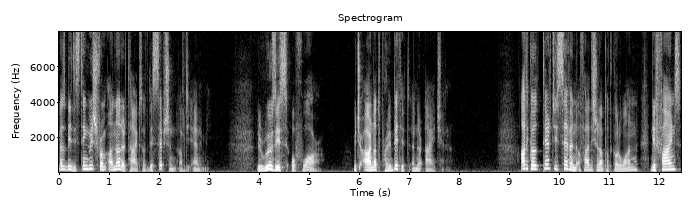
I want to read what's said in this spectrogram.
must be distinguished from another types of deception of the enemy, the ruses of war, which are not prohibited under IHL. Article 37 of Additional Protocol 1 defines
